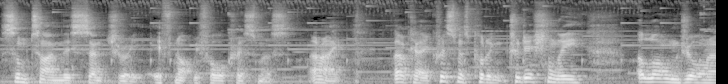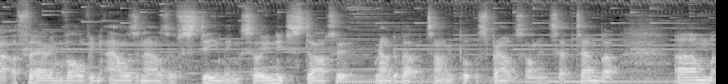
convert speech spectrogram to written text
sometime this century, if not before Christmas. Alright, okay, Christmas pudding, traditionally a long drawn out affair involving hours and hours of steaming, so you need to start it round about the time you put the sprouts on in September. Um,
